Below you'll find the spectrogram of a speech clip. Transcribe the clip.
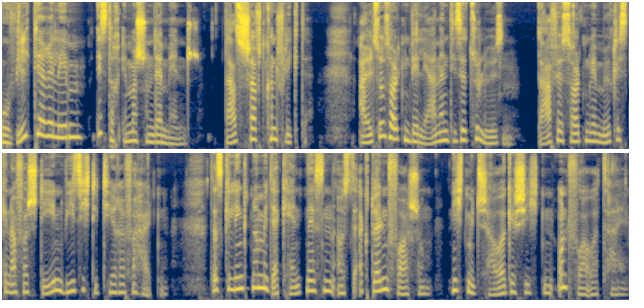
Wo Wildtiere leben, ist doch immer schon der Mensch. Das schafft Konflikte. Also sollten wir lernen, diese zu lösen. Dafür sollten wir möglichst genau verstehen, wie sich die Tiere verhalten. Das gelingt nur mit Erkenntnissen aus der aktuellen Forschung, nicht mit Schauergeschichten und Vorurteilen.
